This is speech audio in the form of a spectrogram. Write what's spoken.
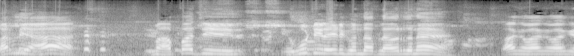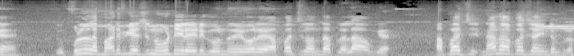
வரலையா? அப்பாச்சி ஊட்டி ரைடுக்கு வந்தாப்புல அவர் தானே? வாங்க வாங்க வாங்க. ஃபுல்ல மாடிஃபிகேஷன் ஊட்டி ரைடுக்கு ஒன்று ஒரு அப்பாச்சியில் வந்தாப்புல அவங்க. அப்பாச்சி நானும் அப்பாச்சி வாங்கிட்டேன் ப்ரோ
